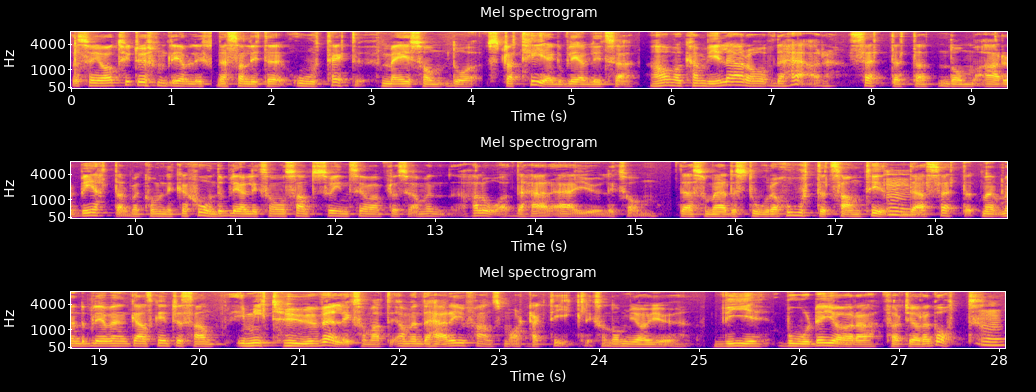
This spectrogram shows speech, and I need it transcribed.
Alltså jag tyckte det blev nästan lite otäckt. Mig som då strateg blev lite så här, ja vad kan vi lära av det här? Sättet att de arbetar med kommunikation. Det blev liksom, och samtidigt så inser man plötsligt, ja men hallå, det här är ju liksom det som är det stora hotet samtidigt, mm. det sättet. Men, men det blev en ganska intressant i mitt huvud liksom att ja, men det här är ju fan smart taktik. Liksom. De gör ju vi borde göra för att göra gott. Mm.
